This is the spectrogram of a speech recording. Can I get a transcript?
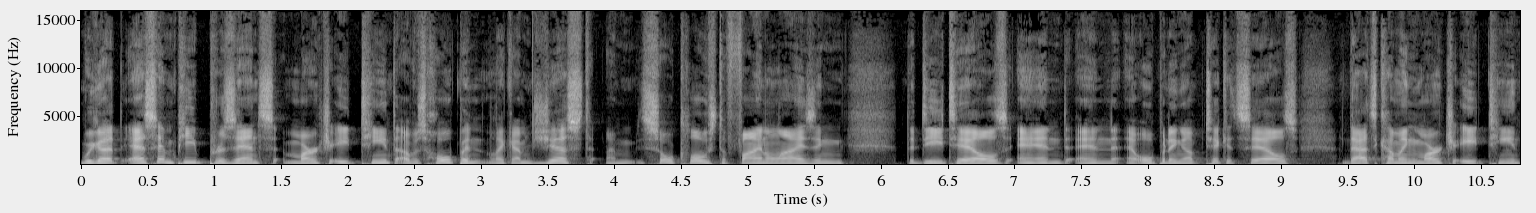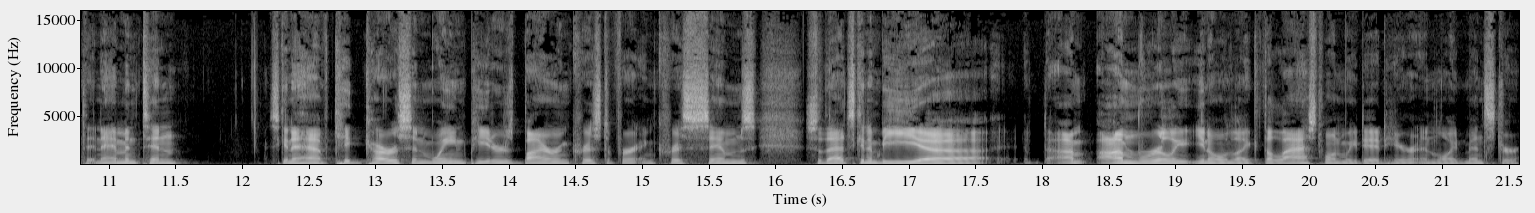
we got SMP presents March 18th. I was hoping, like, I'm just, I'm so close to finalizing the details and and opening up ticket sales. That's coming March 18th in Edmonton. It's going to have Kid Carson, Wayne Peters, Byron Christopher, and Chris Sims. So that's going to be. Uh, I'm I'm really you know like the last one we did here in Lloydminster.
